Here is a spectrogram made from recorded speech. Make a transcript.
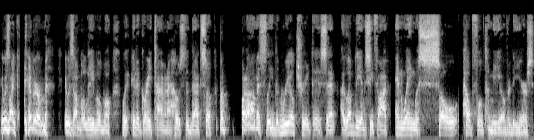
It was like it was unbelievable. We had a great time, and I hosted that. So, but but honestly, the real truth is that I love the MC5, and Wayne was so helpful to me over the years.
